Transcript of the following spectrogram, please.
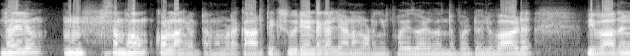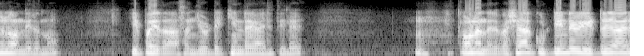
എന്തായാലും സംഭവം കൊള്ളാം കേട്ടോ. നമ്മുടെ കാർത്തിക് സൂര്യന്റെ കല്യാണം മുടങ്ങിപ്പോയതുമായി ബന്ധപ്പെട്ട് ഒരുപാട് വിവാദങ്ങൾ വന്നിരുന്നു. ഇപ്പോൾ ഇതാ സഞ്ജു ടെക്കിന്റെ കാര്യത്തിൽ കൊള്ളാം എന്തായാലും. പക്ഷേ ആ കുട്ടീന്റെ വീട്ടുകാർ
